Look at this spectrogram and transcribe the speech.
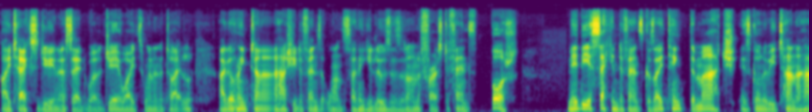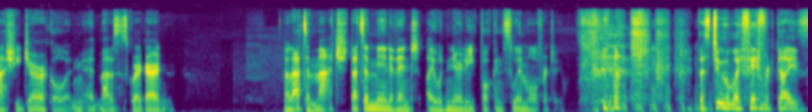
I texted you and I said, "Well, Jay White's winning the title. I don't think Tanahashi defends it once. I think he loses it on the first defense, but maybe a second defense because I think the match is going to be Tanahashi Jericho at, at Madison Square Garden. Now that's a match. That's a main event. I would nearly fucking swim over to. that's two of my favorite guys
